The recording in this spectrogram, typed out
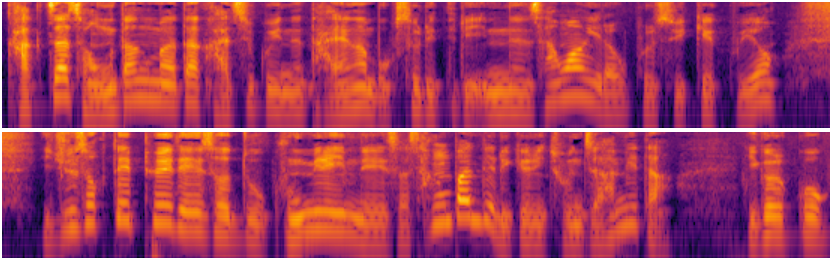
각자 정당마다 가지고 있는 다양한 목소리들이 있는 상황이라고 볼 수 있겠고요. 이준석 대표에 대해서도 국민의힘 내에서 상반된 의견이 존재합니다. 이걸 꼭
